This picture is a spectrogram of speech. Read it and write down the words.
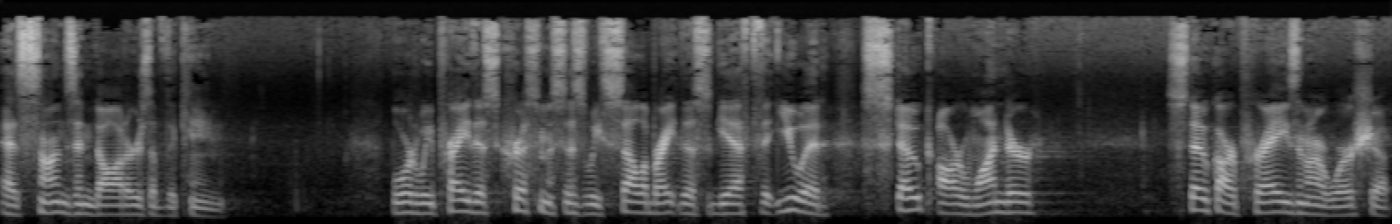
as sons and daughters of the King. Lord, we pray this Christmas as we celebrate this gift that you would stoke our wonder, stoke our praise and our worship.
